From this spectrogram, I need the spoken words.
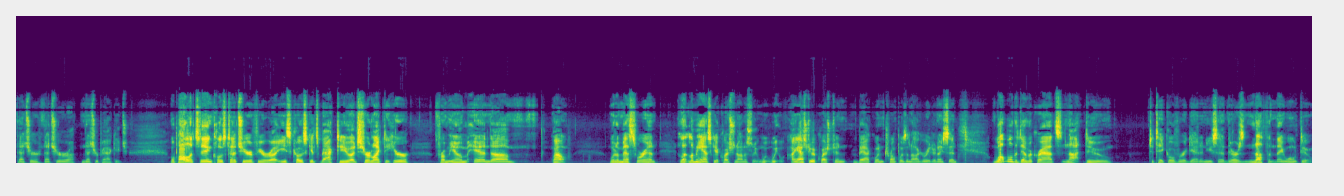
That's your that's your uh, that's your package. Well, Paul, let's stay in close touch here. If your uh, East Coast gets back to you, I'd sure like to hear from him. And um, wow, what a mess we're in. Let, let me ask you a question honestly. We, we, I asked you a question back when Trump was inaugurated. I said, What will the Democrats not do to take over again? And you said, There's nothing they won't do.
